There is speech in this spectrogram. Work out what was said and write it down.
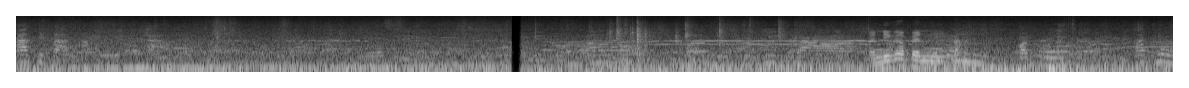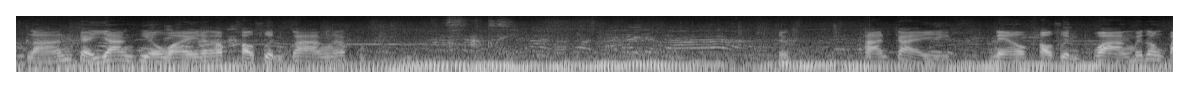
ห้าสิบบาทครับอันนี้ก็เป็นร้านไก่ย่างเฮียไวนะครับ เขาส่วนกลางนะครับจะทานไก่แนวเขาส่วนกวางไม่ต้องไป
